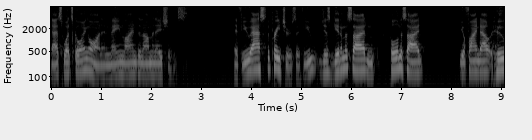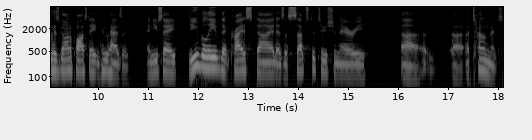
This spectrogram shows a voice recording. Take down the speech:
That's what's going on in mainline denominations. If you ask the preachers, if you just get them aside and pull them aside, you'll find out who has gone apostate and who hasn't. And you say, Do you believe that Christ died as a substitutionary uh, uh, atonement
